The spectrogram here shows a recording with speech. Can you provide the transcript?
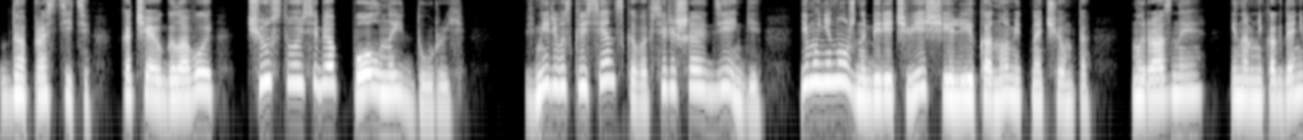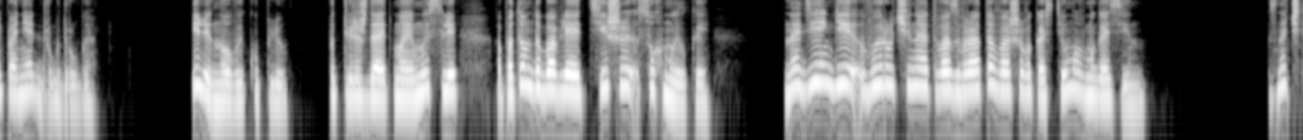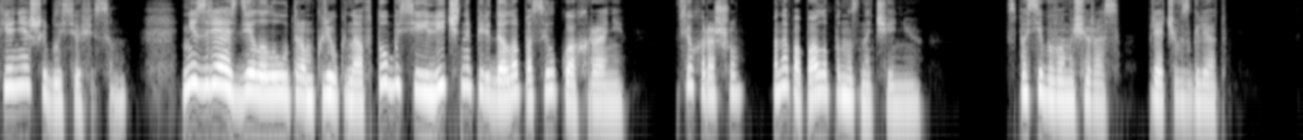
Да, простите, качаю головой, чувствую себя полной дурой. В мире Воскресенского все решают деньги. Ему не нужно беречь вещи или экономить на чем то Мы разные, и нам никогда не понять друг друга или новый куплю», — подтверждает мои мысли, а потом добавляет тише с ухмылкой. «На деньги, вырученные от возврата вашего костюма в магазин». Значит, я не ошиблась офисом. Не зря сделала утром крюк на автобусе и лично передала посылку охране. Все хорошо, она попала по назначению. Спасибо вам еще раз, прячу взгляд.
